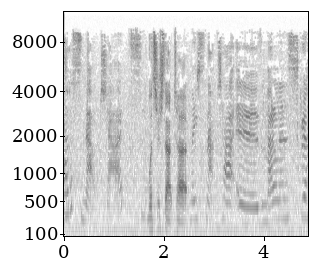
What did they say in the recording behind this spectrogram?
have a Snapchat. what's your Snapchat? My Snapchat is Madeline Scr-.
